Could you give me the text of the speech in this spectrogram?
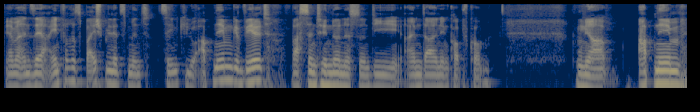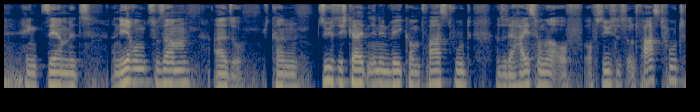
wir haben ein sehr einfaches Beispiel jetzt mit 10 Kilo Abnehmen gewählt. Was sind Hindernisse, die einem da in den Kopf kommen? Nun ja, Abnehmen hängt sehr mit Ernährung zusammen. Also, es kann Süßigkeiten in den Weg kommen, Fastfood, also der Heißhunger auf, auf Süßes und Fastfood.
